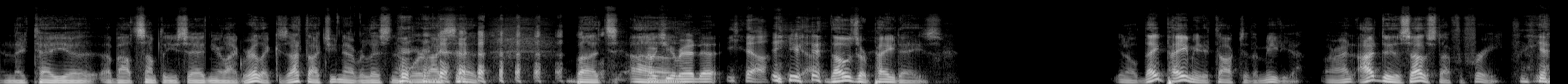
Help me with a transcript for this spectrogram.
And they tell you about something you said, and you're like, "Really?" Because I thought you never listened to a word I said. But uh, Coach, you ever had that? yeah. Yeah. those are paydays. You know, they pay me to talk to the media. All right. I do this other stuff for free. yeah.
